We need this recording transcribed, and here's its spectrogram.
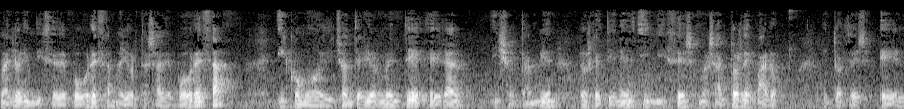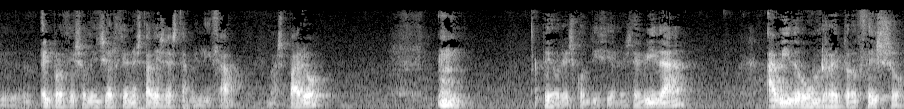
mayor índice de pobreza, mayor tasa de pobreza, y como he dicho anteriormente, eran y son también los que tienen índices más altos de paro. Entonces, el, el proceso de inserción está desestabilizado. Más paro, peores condiciones de vida, ha habido un retroceso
